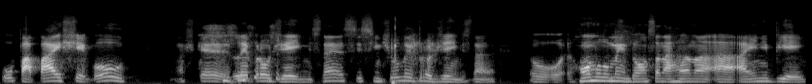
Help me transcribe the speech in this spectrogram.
o papai chegou. Acho que é LeBron James, né? Se sentiu LeBron James, né? O Rômulo Mendonça narrando a, a NBA.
